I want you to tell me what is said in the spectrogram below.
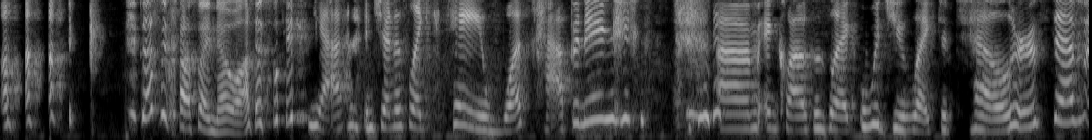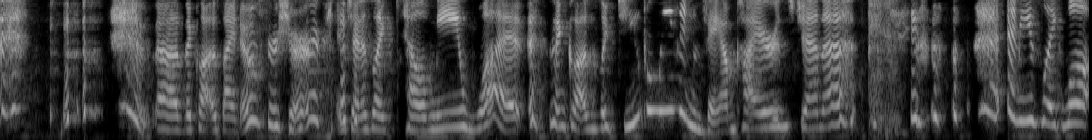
fuck? That's the Klaus I know, honestly. yeah and jenna's like hey what's happening? Um and klaus is like would you like to tell her steph Uh, the Klaus I know for sure. And Jenna's like, tell me what? And then Klaus is like, do you believe in vampires, Jenna? and he's like, well,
